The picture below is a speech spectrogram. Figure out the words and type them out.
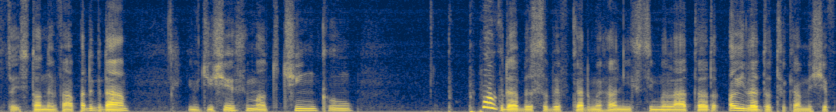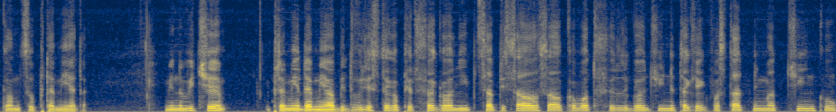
z tej strony Waper gra i w dzisiejszym odcinku pogramy sobie w Car Mechanic Simulator, o ile doczekamy się w końcu premiery. Mianowicie premiera miała być 21 lipca, pisało za około 3 godziny, tak jak w ostatnim odcinku.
